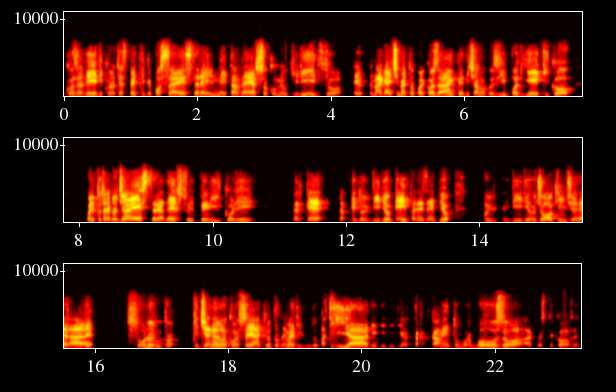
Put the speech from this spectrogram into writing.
cosa vedi, cosa ti aspetti che possa essere il metaverso come utilizzo? E magari ci metto qualcosa anche, diciamo così, un po' di etico. Quali potrebbero già essere adesso i pericoli, perché cioè, vedo il videogame, per esempio, o i videogiochi in generale, sono che generano con sé anche un problema di ludopatia, di, di, di attaccamento morboso a queste cose.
